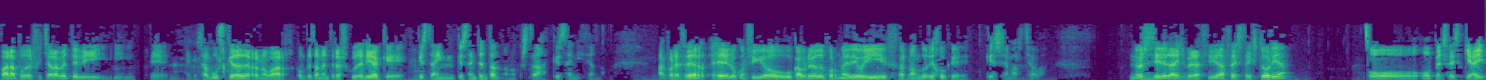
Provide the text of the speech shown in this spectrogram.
para poder fichar a Vettel y, y, eh, en esa búsqueda de renovar completamente la escudería que, que está, in- que está intentando, ¿no? que, está, que está iniciando. Al parecer eh, lo consiguió, hubo cabreo de por medio y Fernando dijo que, se marchaba. No sé si le dais veracidad a esta historia o, pensáis que hay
